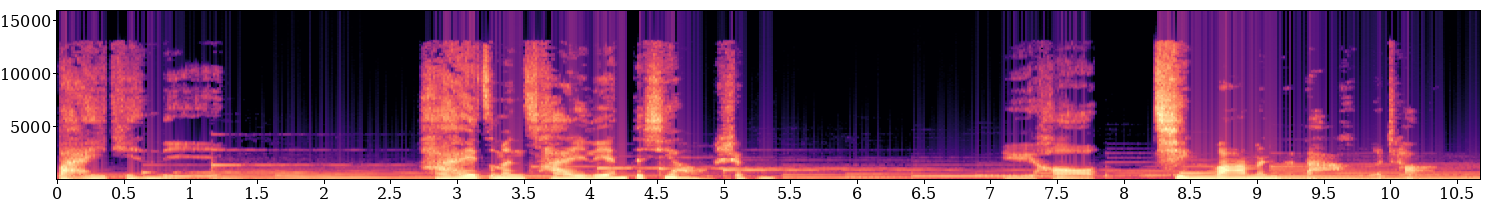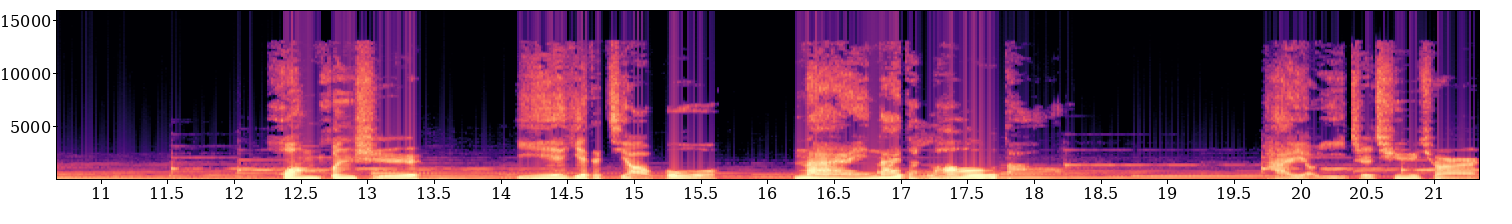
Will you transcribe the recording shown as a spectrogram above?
白天里，孩子们采莲的笑声；雨后，青蛙们的大合唱；黄昏时，爷爷的脚步，奶奶的唠叨；还有一只蛐蛐儿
